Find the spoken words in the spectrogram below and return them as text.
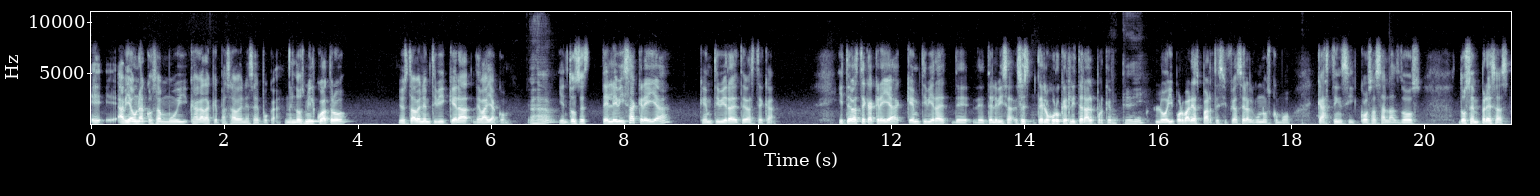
eh, eh, había una cosa muy cagada que pasaba en esa época. En el 2004 yo estaba en MTV que era de Viacom. Ajá. Y entonces Televisa creía que MTV era de TV Azteca. Y TV Azteca creía que MTV era de, Televisa. Eso te lo juro que es literal, porque lo oí por varias partes y fui a hacer algunos como castings y cosas a las dos, dos empresas.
